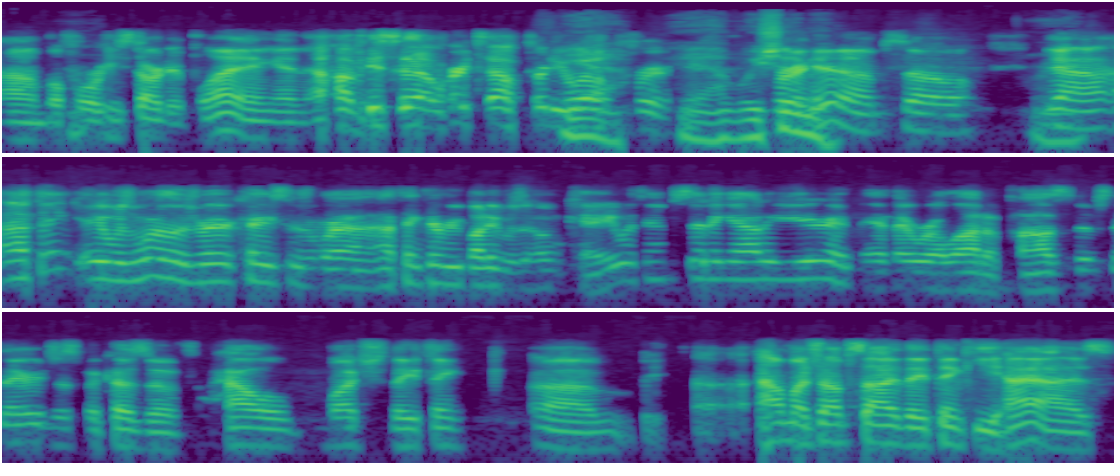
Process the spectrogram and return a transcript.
um, before he started playing, and obviously that worked out pretty well yeah, for yeah, we for him. So right. yeah, I think it was one of those rare cases where I think everybody was okay with him sitting out a year, and, and there were a lot of positives there just because of how much they think, um, uh, how much upside they think he has.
